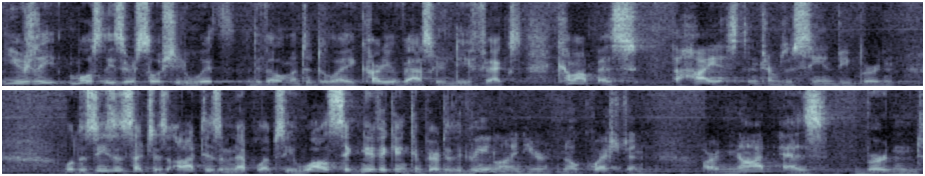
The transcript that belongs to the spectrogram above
usually most of these are associated with developmental delay. Cardiovascular defects come up as the highest in terms of CNV burden. Well, diseases such as autism and epilepsy, while significant compared to the green line here, no question, are not as burdened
